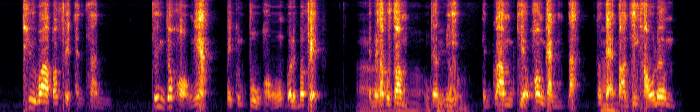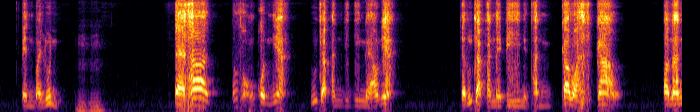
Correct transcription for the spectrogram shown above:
ำชื่อว่า Buffett and Son ซึ่งเจ้าของเนี่ย เป็นคุณปู่ของบริบัฟเฟตอ่าเห็นไหมครับคุณต้อมโอเคจะคมีรับผมเห็นความเกี่ยวข้องกันนะตั้งแต่ใช่ตอนที่เขาเริ่มเป็นวัยรุ่นอือหือ แต่ถ้าทั้งสองคนเนี่ย รู้จักกันจริงๆแล้วเนี่ย จะรู้จักกันในปี 1959 ตอนนั้น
